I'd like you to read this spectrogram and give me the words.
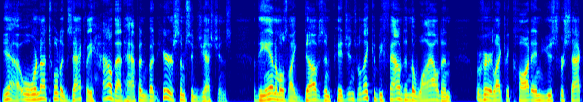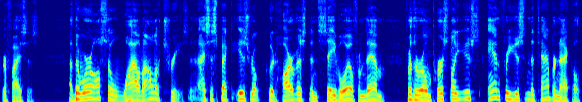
Yeah, well, we're not told exactly how that happened, but here are some suggestions. The animals like doves and pigeons, well, they could be found in the wild and were very likely caught and used for sacrifices. Uh, there were also wild olive trees, and I suspect Israel could harvest and save oil from them for their own personal use and for use in the tabernacle.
